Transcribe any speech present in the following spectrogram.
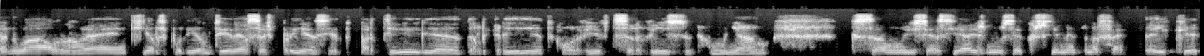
anual, não é? Em que eles podiam ter essa experiência de partilha, de alegria, de convívio, de serviço, de comunhão, que são essenciais no seu crescimento na fé. Daí que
